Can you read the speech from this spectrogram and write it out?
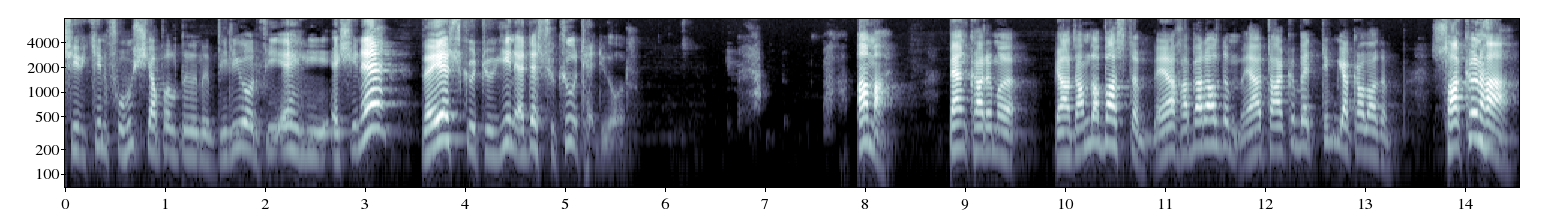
çirkin fuhuş yapıldığını biliyor fi ehli eşine ve yeskütü yine de sükût ediyor. Ama ben karımı bir adamla bastım veya haber aldım veya takip ettim, yakaladım. Sakın ha,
